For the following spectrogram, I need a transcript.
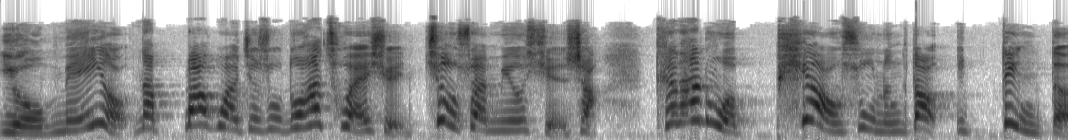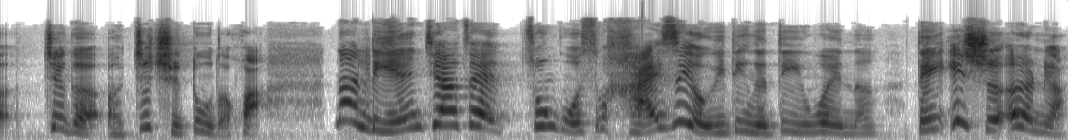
有没有？那包括就是说，如果他出来选，就算没有选上，可他如果票数能到一定的这个呃支持度的话，那李连家在中国是不是还是有一定的地位呢？等于一石二鸟，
